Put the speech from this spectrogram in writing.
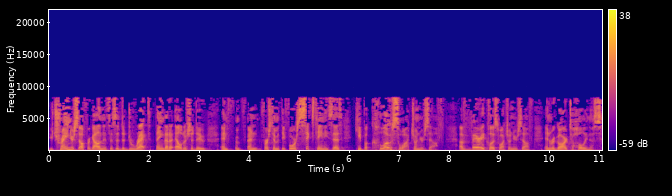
you train yourself for godliness. This is the direct thing that an elder should do. And in 1 Timothy 4, 16, he says, keep a close watch on yourself. A very close watch on yourself in regard to holiness.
